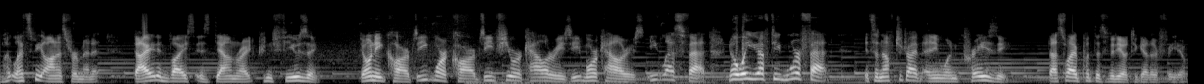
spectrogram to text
But let's be honest for a minute, diet advice is downright confusing. Don't eat carbs, eat more carbs, eat fewer calories, eat more calories, eat less fat. No way, you have to eat more fat. It's enough to drive anyone crazy. That's why I put this video together for you.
